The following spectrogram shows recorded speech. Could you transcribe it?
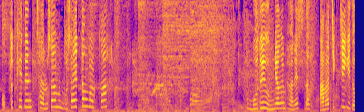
어떻게든 잠수함은 무사했던 걸까? 모두의 운명은 변했어. 아마 찍찍이도.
